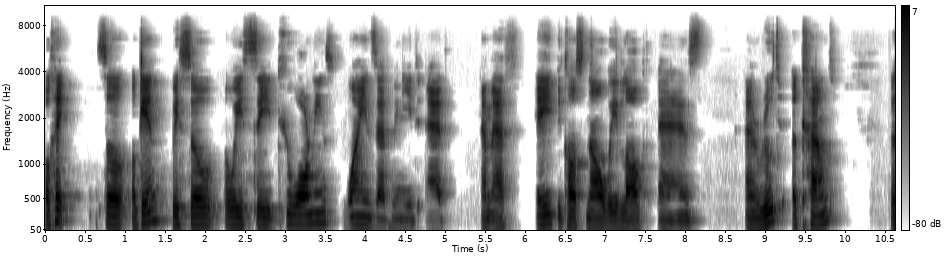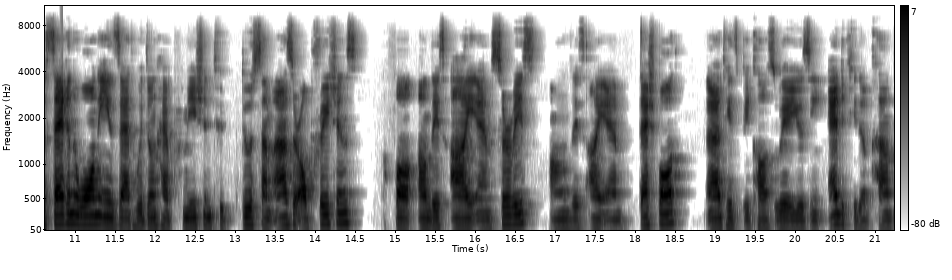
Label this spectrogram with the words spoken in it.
Okay, so again, we saw we see two warnings. One is that we need to add MFA because now we logged as a root account. The second warning is that we don't have permission to do some other operations for on this IAM service on this IAM dashboard. That is because we are using educated account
